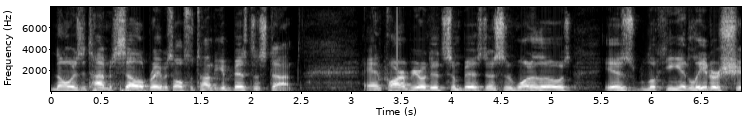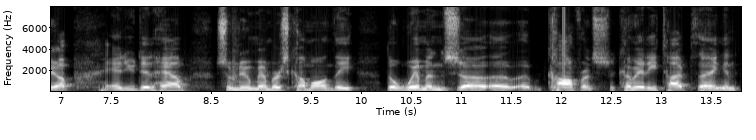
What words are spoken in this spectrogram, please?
not only is it time to celebrate, but it's also time to get business done. And Farm Bureau did some business, and one of those is looking at leadership. And you did have some new members come on the the women's uh, uh, conference committee type thing, and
